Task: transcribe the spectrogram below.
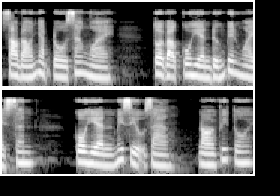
sau đó nhặt đồ ra ngoài. Tôi và cô Hiền đứng bên ngoài sân, Cô Hiền mới dịu dàng nói với tôi.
